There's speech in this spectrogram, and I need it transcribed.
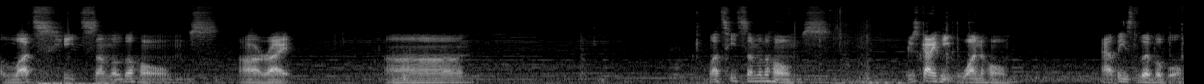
Let's heat some of the homes. Alright. Um, let's heat some of the homes. We just gotta heat one home. At least livable.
